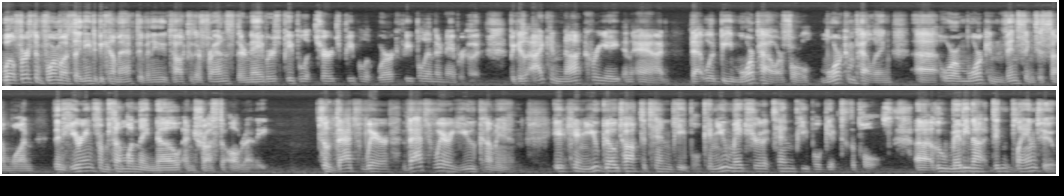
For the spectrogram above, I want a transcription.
Well, first and foremost, they need to become active and they need to talk to their friends, their neighbors, people at church, people at work, people in their neighborhood. Because I cannot create an ad that would be more powerful, more compelling, uh, or more convincing to someone than hearing from someone they know and trust already. So that's where that's where you come in. It, can you go talk to ten people? Can you make sure that ten people get to the polls uh, who maybe not didn't plan to?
